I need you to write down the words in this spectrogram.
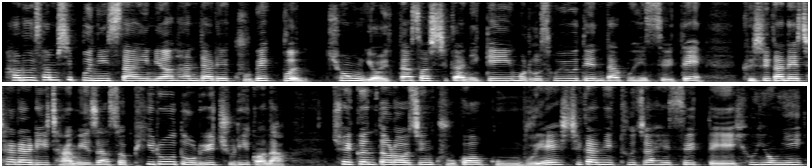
하루 30분이 쌓이면 한 달에 900분, 총 15시간이 게임으로 소요된다고 했을 때 그 시간에 차라리 잠이 자서 피로도를 줄이거나 최근 떨어진 국어 공부에 시간이 투자했을 때의 효용이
